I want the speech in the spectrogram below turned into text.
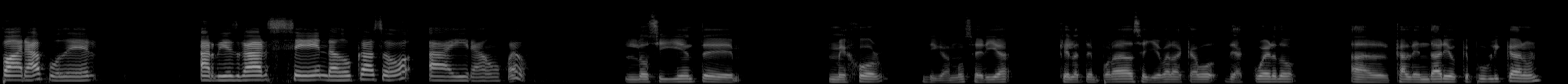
para poder arriesgarse en dado caso a ir a un juego. Lo siguiente mejor, digamos, sería que la temporada se llevara a cabo de acuerdo al calendario que publicaron,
